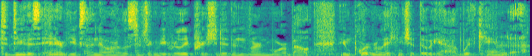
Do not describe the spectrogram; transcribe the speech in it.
to do this interview, because I know our listeners are going to be really appreciative and learn more about the important relationship that we have with Canada.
